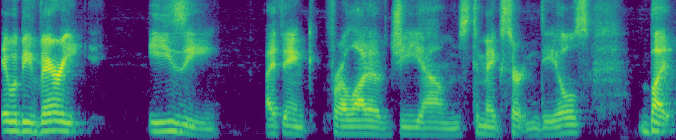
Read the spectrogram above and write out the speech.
it would be very easy I think, for a lot of GMs to make certain deals. But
